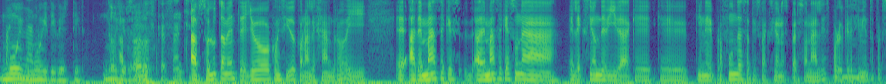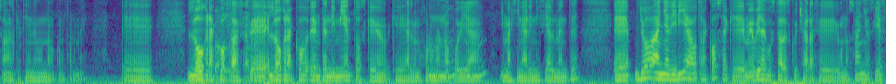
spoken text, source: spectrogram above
muy, Apasionado. muy divertido. Muy Sánchez. Absolutamente, yo coincido con Alejandro y eh, además de que es, además de que es una elección de vida que, que tiene profundas satisfacciones personales por el crecimiento personal que tiene uno conforme eh, logra Vamos cosas, eh, logra co- entendimientos que, que a lo mejor uno no podía imaginar inicialmente. Eh, yo añadiría otra cosa que me hubiera gustado escuchar hace unos años y es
